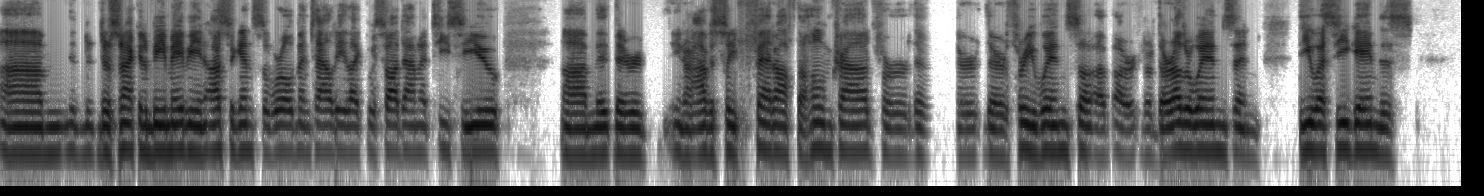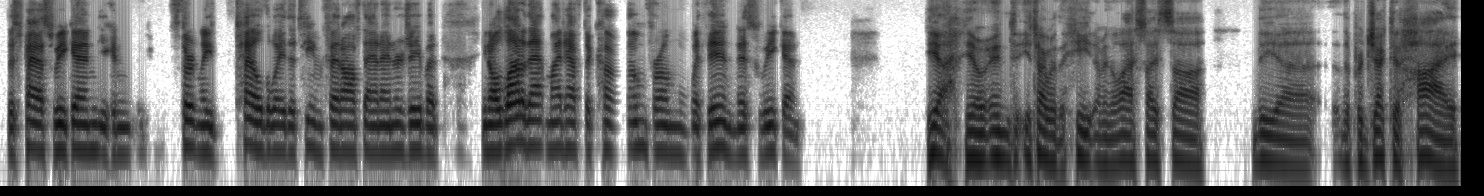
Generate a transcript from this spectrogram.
Um, there's not going to be maybe an us against the world mentality like we saw down at TCU. Um, they're you know obviously fed off the home crowd for the their their three wins uh, or their other wins and the USC game this this past weekend. You can certainly tell the way the team fed off that energy, but you know a lot of that might have to come from within this weekend. Yeah, you know, and you talk about the heat. I mean, the last I saw, the uh the projected high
